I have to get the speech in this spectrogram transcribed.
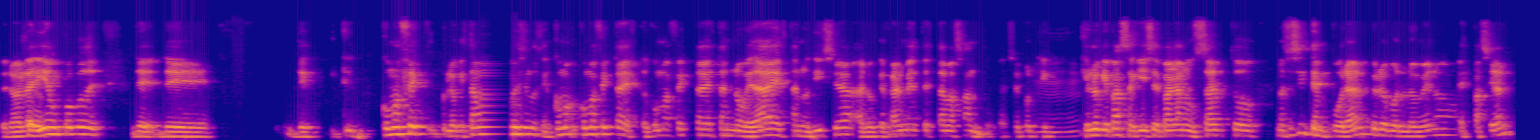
Pero hablaría un poco de, de, de, de cómo afecta, lo que estamos diciendo, cómo, cómo afecta esto, cómo afecta estas novedades, estas noticias a lo que realmente está pasando. ¿cachai? Porque, Ujú. ¿qué es lo que pasa? Aquí se pagan un salto, no sé si temporal, pero por lo menos espacial.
